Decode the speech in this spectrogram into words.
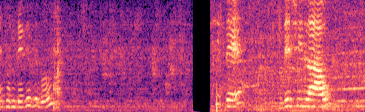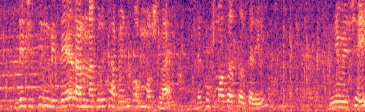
এখন দেখে দেবো। শীতে দেশি লাউ, দেশি চিংড়ি দিয়ে রান্না করে খাবেন কম মশলায়। এটা খুব মজার তরকারি। নিমেষেই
